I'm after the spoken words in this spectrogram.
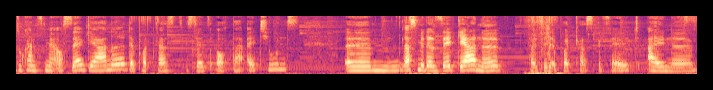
du kannst mir auch sehr gerne, der Podcast ist jetzt auch bei iTunes, ähm, lass mir da sehr gerne, falls dir der Podcast gefällt, eine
